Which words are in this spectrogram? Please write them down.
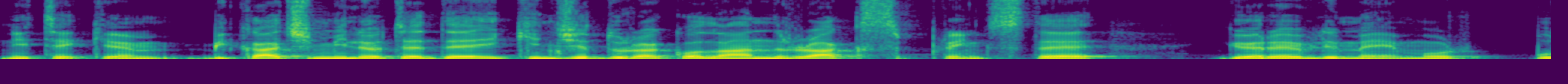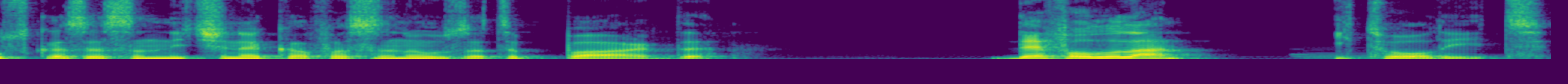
Nitekim birkaç mil ötede ikinci durak olan Rock Springs'te görevli memur buz kasasının içine kafasını uzatıp bağırdı. ''Defol ulan! İt oğlu it!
